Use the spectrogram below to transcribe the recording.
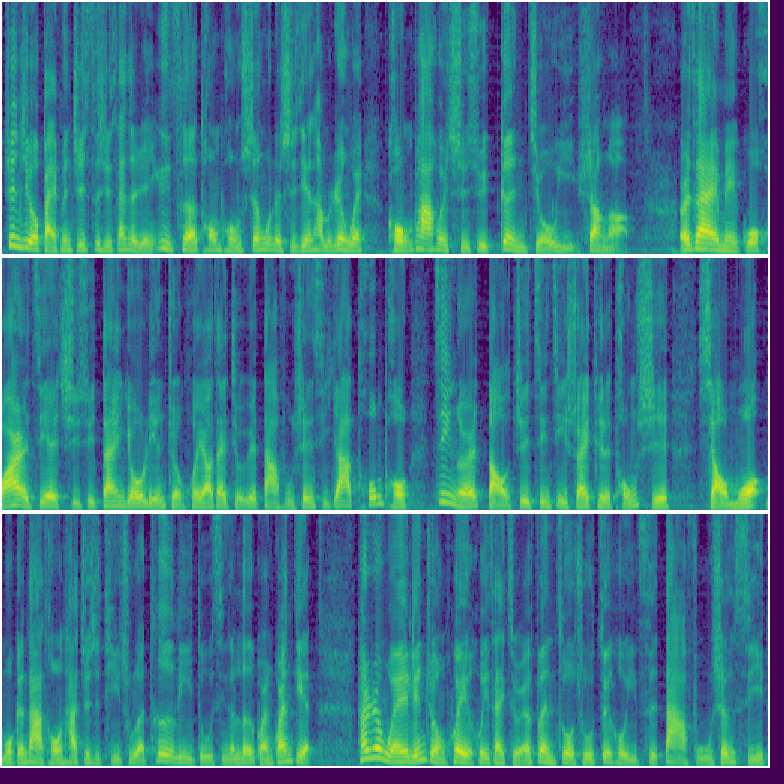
甚至有百分之四十三的人预测，通膨升温的时间，他们认为恐怕会持续更久以上啊。而在美国，华尔街持续担忧联准会要在九月大幅升息压通膨，进而导致经济衰退的同时，小摩摩根大通他却是提出了特立独行的乐观观点。他认为联准会会在九月份做出最后一次大幅升息，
